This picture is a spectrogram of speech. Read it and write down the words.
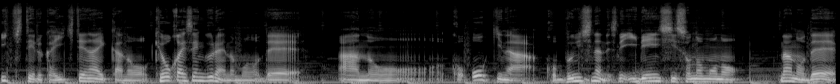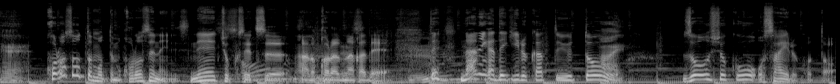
生きてるか生きてないかの境界線ぐらいのものであのこう大きなこう分子なんですね。遺伝子そのもの。なので、ええ、殺そうと思っても殺せないんですね直接。あの体の中で。で何ができるかというと、はい、増殖を抑えること。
